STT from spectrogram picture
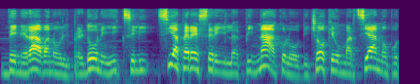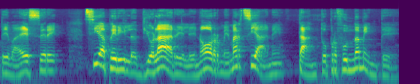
Veneravano il predone Ixili sia per essere il pinnacolo di ciò che un marziano poteva essere, sia per il violare le norme marziane tanto profondamente.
